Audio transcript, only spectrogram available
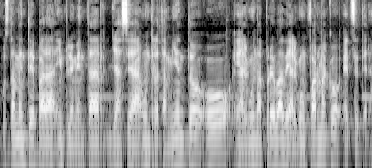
justamente para implementar ya sea un tratamiento o alguna prueba de algún fármaco, etc.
